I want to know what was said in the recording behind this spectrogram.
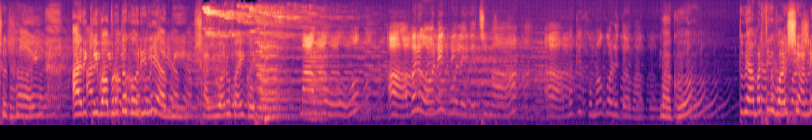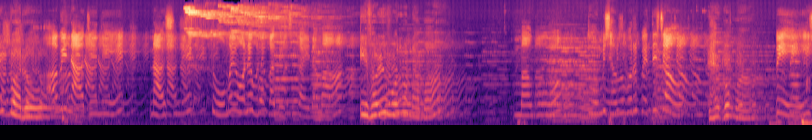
সুধাই আর কি বা ব্রত করিলে আমি? স্বামী বড় পাই গো মা। মা গো আবার অনেক বলে গেছি মা। আমাকে ক্ষমা করে দাও মা গো। মাগো তুমি আমার থেকে বয়সে অনেক বড়। আমি না জেনে না শুনে তোমায় অনেক বকা দিচ্ছি তাই না মা? এভাবে বলো না মা। মা গো তুমি স্বামী বড় পেতে চাও? হ্যাঁ গো মা। বেশ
